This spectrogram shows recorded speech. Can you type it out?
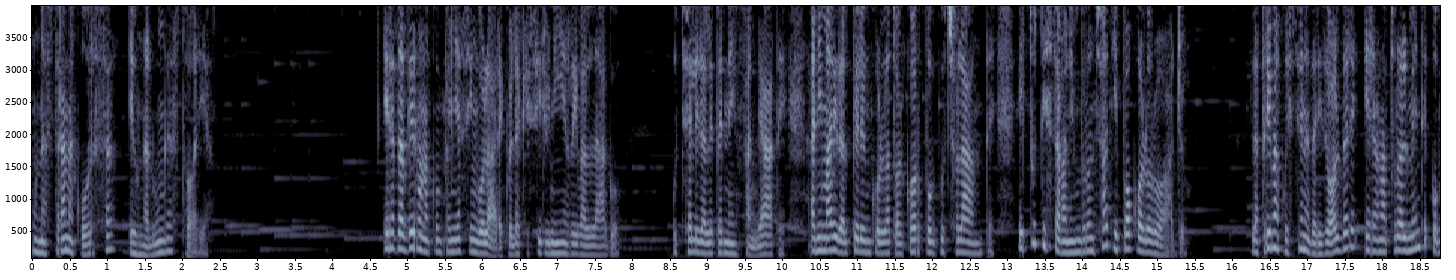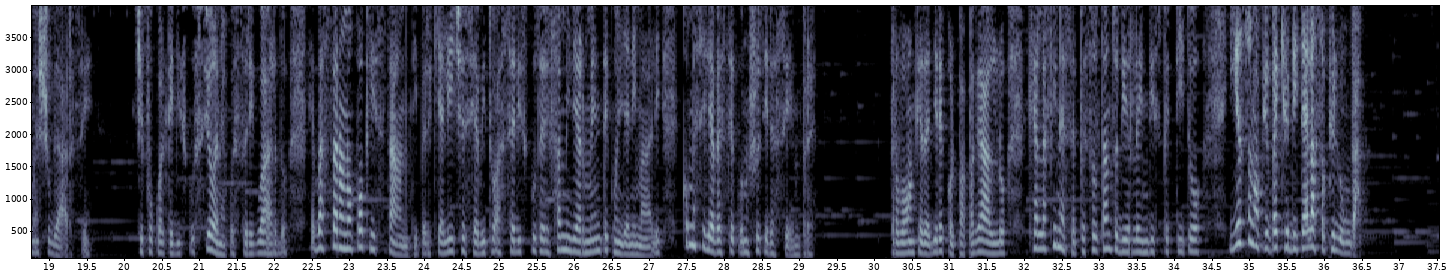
Una strana corsa e una lunga storia. Era davvero una compagnia singolare quella che si riunì in riva al lago. Uccelli dalle penne infangate, animali dal pelo incollato al corpo gocciolante, e tutti stavano imbronciati e poco a loro agio. La prima questione da risolvere era naturalmente come asciugarsi. Ci fu qualche discussione a questo riguardo e bastarono pochi istanti perché Alice si abituasse a discutere familiarmente con gli animali, come se li avesse conosciuti da sempre. Trovò anche da dire col pappagallo, che alla fine seppe soltanto dirle indispettito Io sono più vecchio di te, la so più lunga.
